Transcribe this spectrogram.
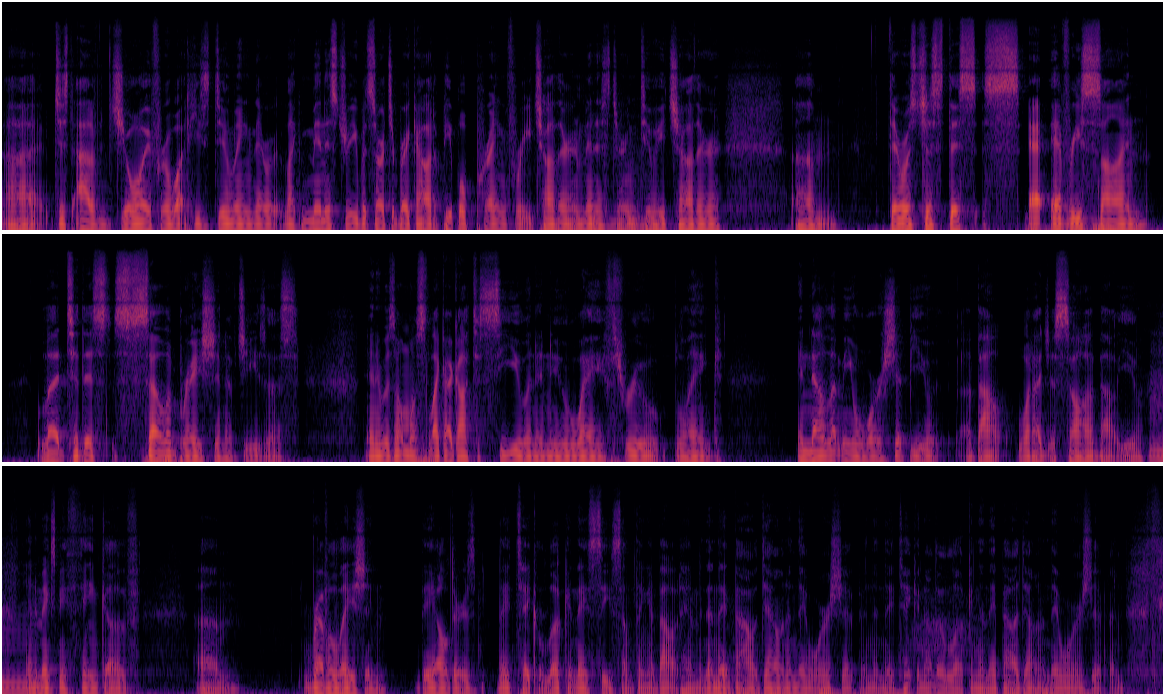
uh, just out of joy for what he's doing there were like ministry would start to break out of people praying for each other and ministering to each other um, there was just this every sign led to this celebration of jesus and it was almost like i got to see you in a new way through blank and now let me worship you about what I just saw about you. Mm. And it makes me think of um, Revelation. The elders, they take a look and they see something about him, and then they bow down and they worship, and then they take another look and then they bow down and they worship. And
